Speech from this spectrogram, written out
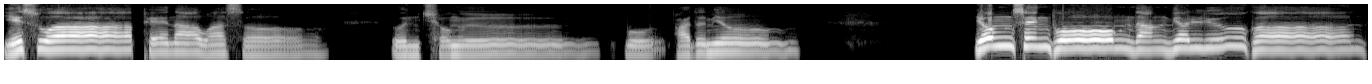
예수 앞에 나와서 은총을 받으며 영생복락 면류관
